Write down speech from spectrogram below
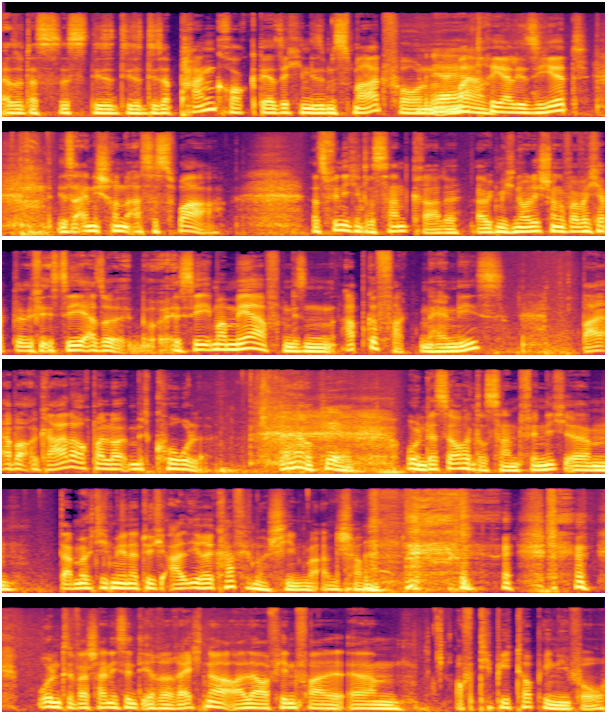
also das ist diese, diese, dieser Punkrock, der sich in diesem Smartphone Ja, ja. materialisiert, ist eigentlich schon ein Accessoire. Das finde ich interessant gerade. Da habe ich mich neulich schon gefragt, aber ich, ich sehe also, ich sehe immer mehr von diesen abgefuckten Handys, bei, aber gerade auch bei Leuten mit Kohle. Ah, okay. Und das ist auch interessant, finde ich. Ähm, da möchte ich mir natürlich all ihre Kaffeemaschinen mal anschauen. Und wahrscheinlich sind ihre Rechner alle auf jeden Fall ähm, auf Tippitoppi-Niveau.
